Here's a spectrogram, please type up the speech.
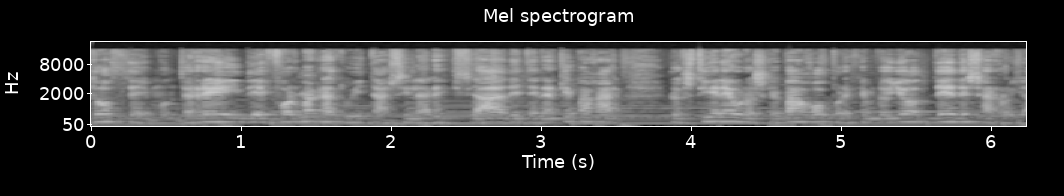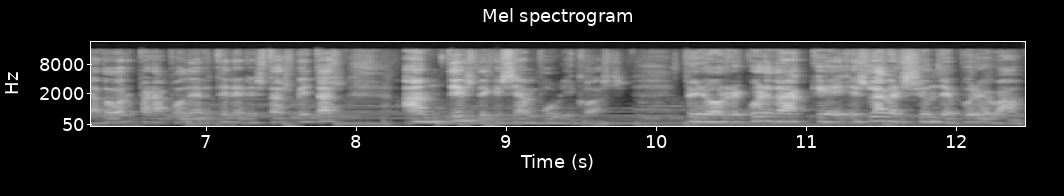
12 em, Monterrey de forma gratuita, sin la necesidad de tener que pagar los 100 euros que pago, por ejemplo yo, de desarrollador para poder tener estas betas antes de que sean públicas pero recuerda que es la versión de prueba,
